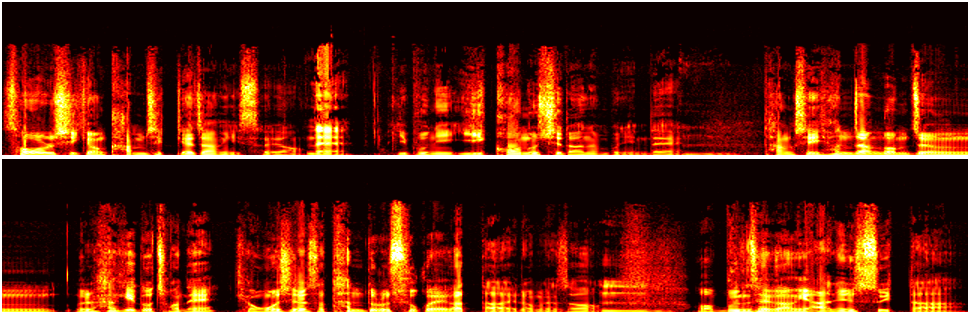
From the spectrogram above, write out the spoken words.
서울시경 감식계장이 있어요. 네. 이분이 이건우 씨라는 분인데 음. 당시 현장 검증을 하기도 전에 경호실에서 탄두를 수거해 갔다 이러면서 음. 어, 문세강이 아닐 수 있다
